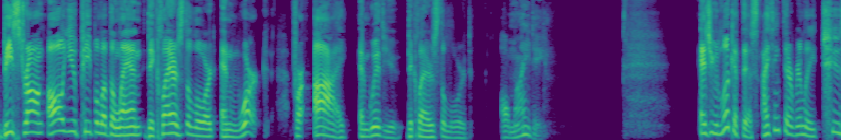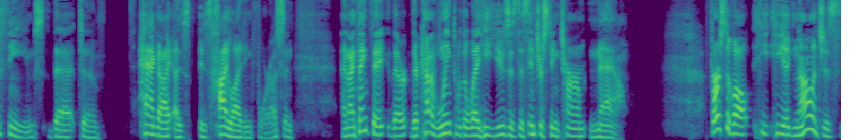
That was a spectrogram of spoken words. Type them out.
Be strong, all you people of the land, declares the Lord, and work, for I am with you, declares the Lord Almighty. As you look at this, I think there are really two themes that uh, Haggai is, is highlighting for us. And, and I think they, they're, they're kind of linked with the way he uses this interesting term now. First of all, he, he acknowledges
